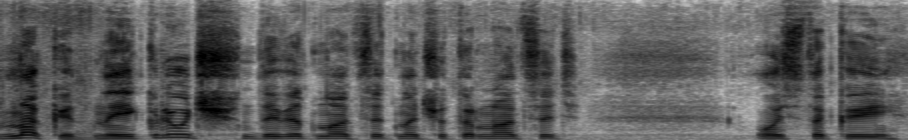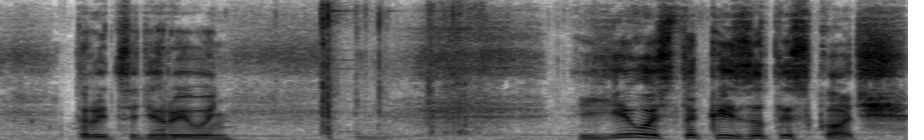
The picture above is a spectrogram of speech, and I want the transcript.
накидний ключ 19 на 14. Ось такий 30 гривень. Є ось такий затискач.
